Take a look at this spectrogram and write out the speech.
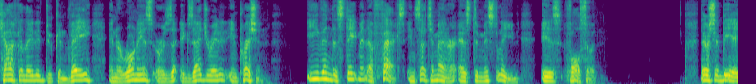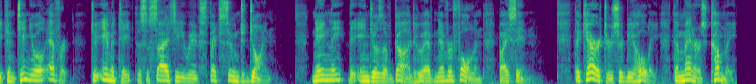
calculated to convey an erroneous or exaggerated impression, even the statement of facts in such a manner as to mislead is falsehood. There should be a continual effort to imitate the society we expect soon to join, namely the angels of God who have never fallen by sin. The characters should be holy, the manners comely,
